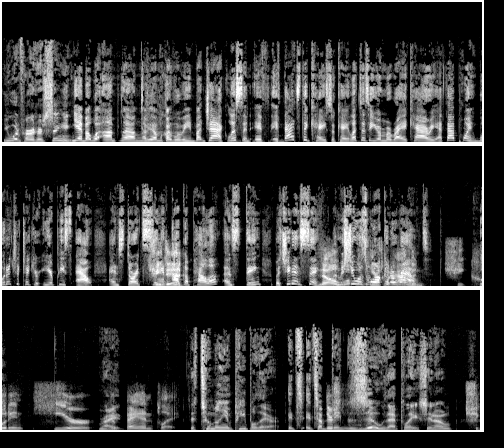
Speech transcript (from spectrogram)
you would have heard her singing. Yeah, but what um, um I'm not quite what I mean. But Jack, listen, if if that's the case, okay, let's just say you're Mariah Carey. At that point, wouldn't you take your earpiece out and start singing a cappella and sing? But she didn't sing. No, I mean well, she was here's walking around. happened. She couldn't hear right. the band play. There's two million people there. It's it's a There's- big zoo. That place, you know. She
